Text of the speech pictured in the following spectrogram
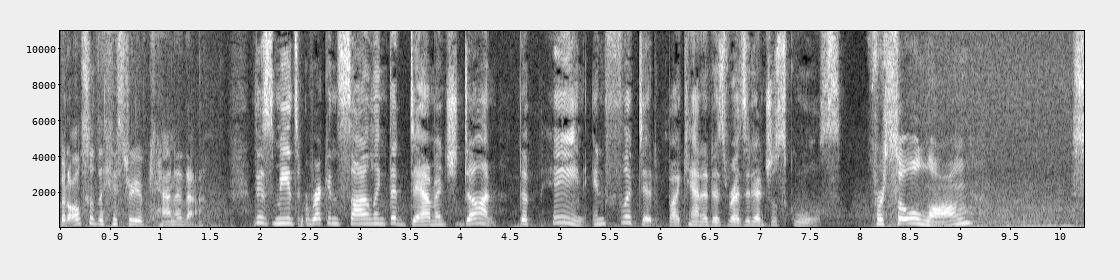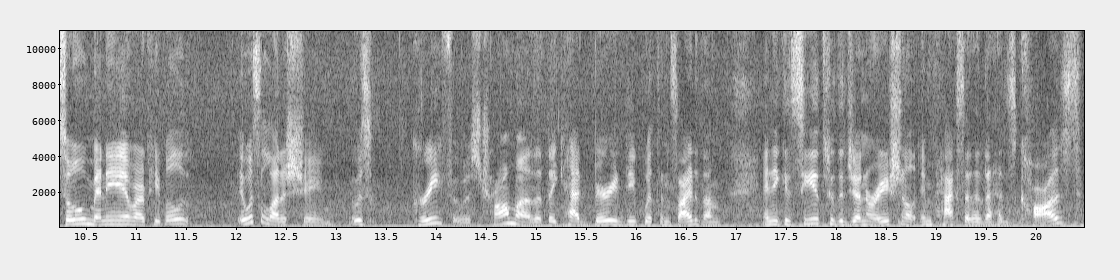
but also the history of Canada. This means reconciling the damage done, the pain inflicted by Canada's residential schools. For so long, so many of our people, it was a lot of shame. It was grief, it was trauma that they had buried deep within inside of them. And you can see it through the generational impacts that it has caused,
